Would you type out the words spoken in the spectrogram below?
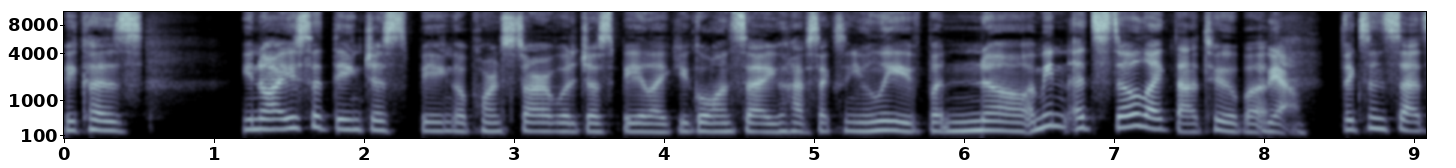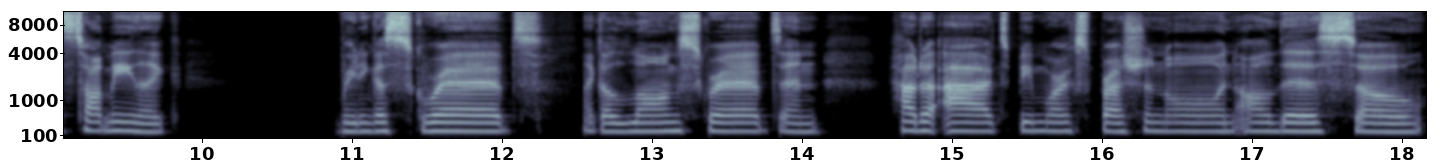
Because, you know, I used to think just being a porn star would just be like you go on set, you have sex, and you leave. But no, I mean, it's still like that too. But yeah. Vixen sets taught me like reading a script, like a long script, and how to act, be more expressional, and all this. So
